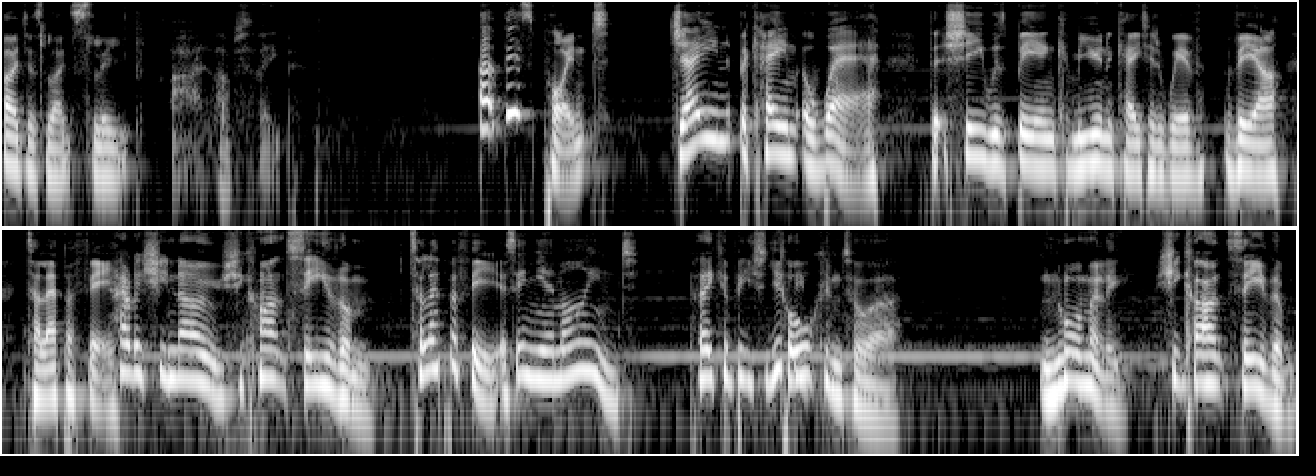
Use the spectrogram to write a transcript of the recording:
I just like sleep. Sleep. At this point, Jane became aware that she was being communicated with via telepathy. How does she know? She can't see them. Telepathy is in your mind. They could be You'd be- talking to her. Normally, she can't see them.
